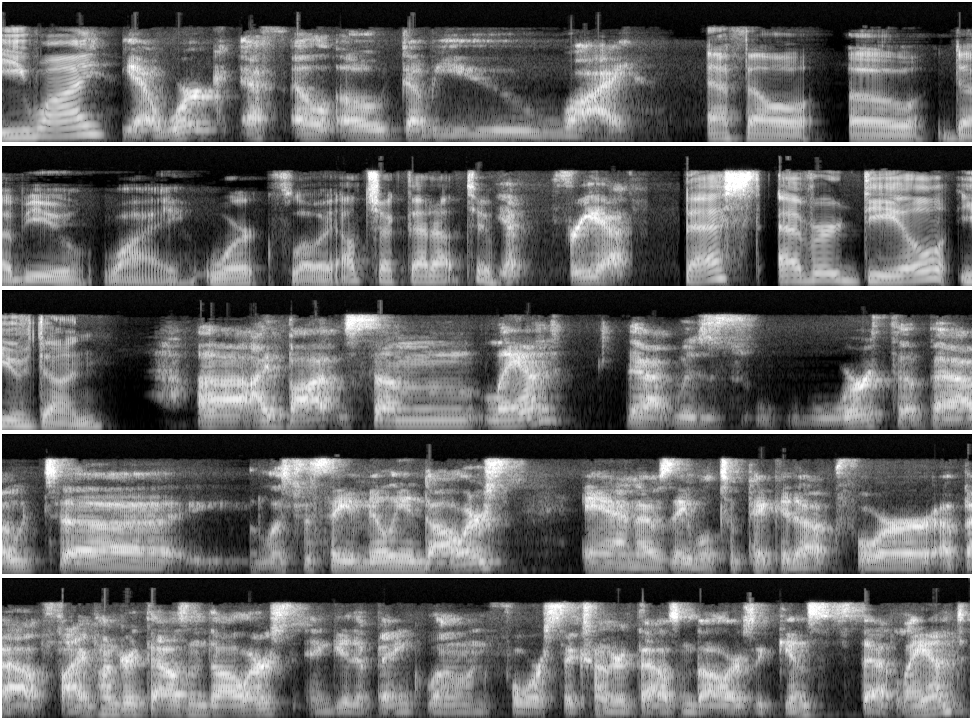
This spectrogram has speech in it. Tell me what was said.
E Y? Yeah, work F L O W Y. F L O W Y. Workflowy. I'll check that out too. Yep, free app. Best ever deal you've done? Uh, I bought some land that was worth about, uh, let's just say, a million dollars and I was able to pick it up for about $500,000 and get a bank loan for $600,000 against that land.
